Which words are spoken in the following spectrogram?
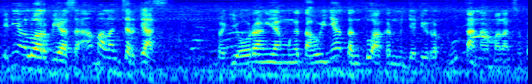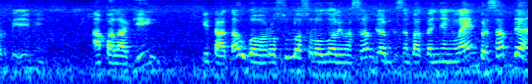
Ini yang luar biasa, amalan cerdas. Bagi orang yang mengetahuinya tentu akan menjadi rebutan amalan seperti ini. Apalagi kita tahu bahwa Rasulullah SAW dalam kesempatan yang lain bersabda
